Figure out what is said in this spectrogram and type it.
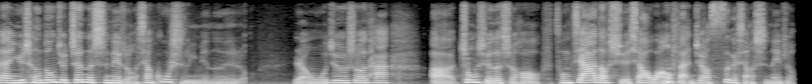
但余承东就真的是那种像故事里面的那种人物，就是说他啊、中学的时候从家到学校往返就要四个小时那种，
